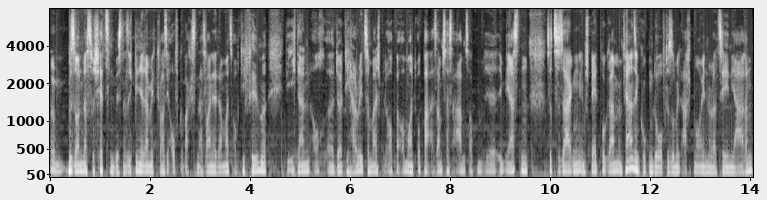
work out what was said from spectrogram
ähm, besonders zu schätzen wissen. Also ich bin ja damit quasi aufgewachsen. Das waren ja damals auch die Filme, die ich dann auch äh, Dirty Harry zum Beispiel auch bei Oma und Opa samstagsabends auch, äh, im ersten sozusagen im Spätprogramm im Fernsehen gucken durfte, so mit acht, neun oder zehn Jahren.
